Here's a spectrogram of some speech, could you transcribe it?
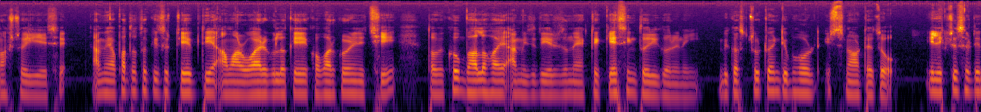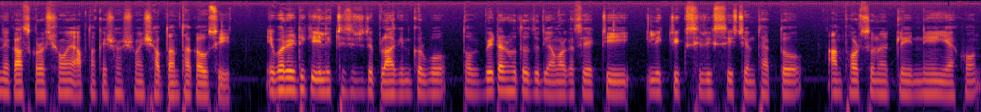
নষ্ট হয়ে গিয়েছে। আমি আপাতত কিছু টেপ দিয়ে আমার ওয়্যারগুলোকে কভার করে নিচ্ছি। তবে খুব ভালো হয় আমি যদি এর জন্য একটা কেসিং তৈরি করে নিই because two twenty volt it's not a joke electricity নিয়ে কাজ করার সময় আপনাকে সবসময় সাবধান থাকা উচিত। এবার এটিকে ইলেকট্রিসিটিতে প্লাগ ইন করব, তবে বেটার হতো যদি আমার কাছে একটি ইলেকট্রিক সিরিজ সিস্টেম থাকতো। আনফর্চুনেটলি নেই এখন।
